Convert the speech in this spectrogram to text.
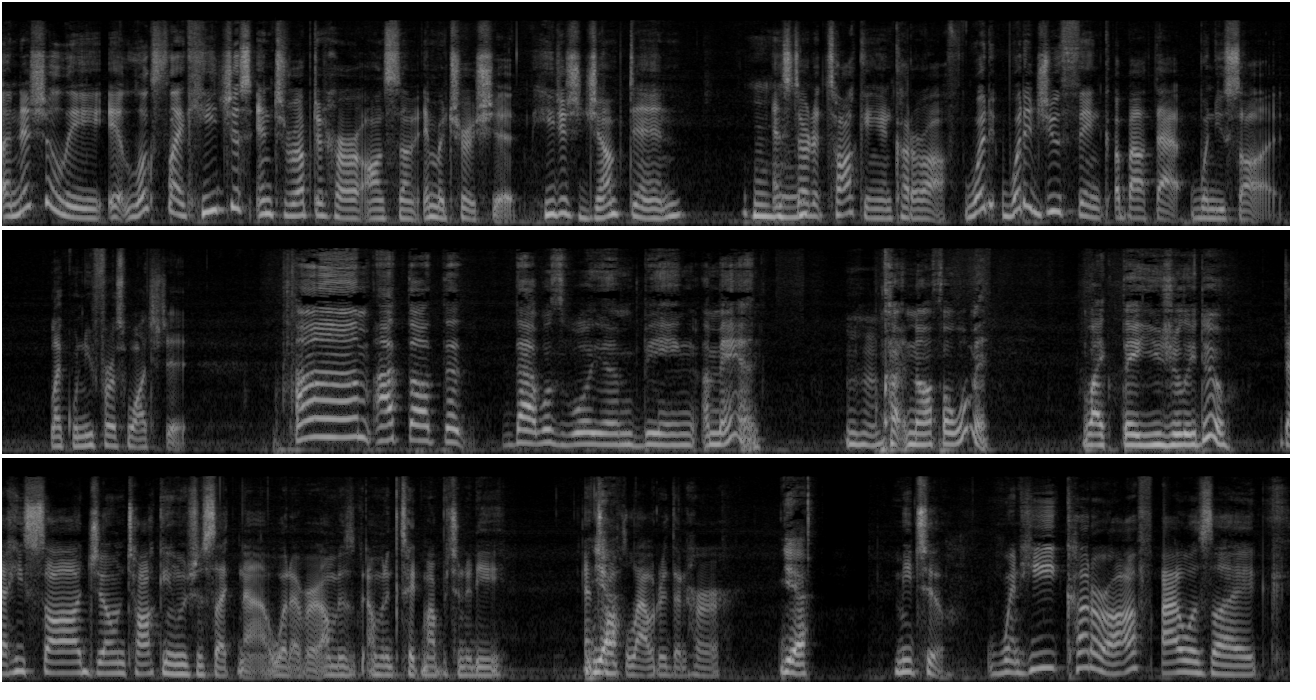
initially, it looks like he just interrupted her on some immature shit. He just jumped in and started talking and cut her off. What What did you think about that when you saw it? Like when you first watched it? Um, I thought that that was William being a man, cutting off a woman, like they usually do. That he saw Joan talking was just like, nah, whatever. I'm just, I'm gonna take my opportunity and Yeah. talk louder than her. Yeah. Me too. When he cut her off, I was like,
